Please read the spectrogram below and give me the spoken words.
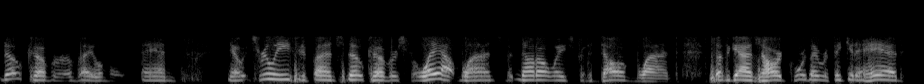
snow cover available, and you know it's really easy to find snow covers for layout blinds, but not always for the dog blind. So the guys in hardcore they were thinking ahead.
